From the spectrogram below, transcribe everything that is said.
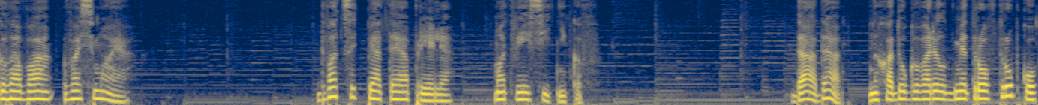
Глава восьмая. 25 апреля. Матвей Ситников. «Да, да», — на ходу говорил Дмитров трубку,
